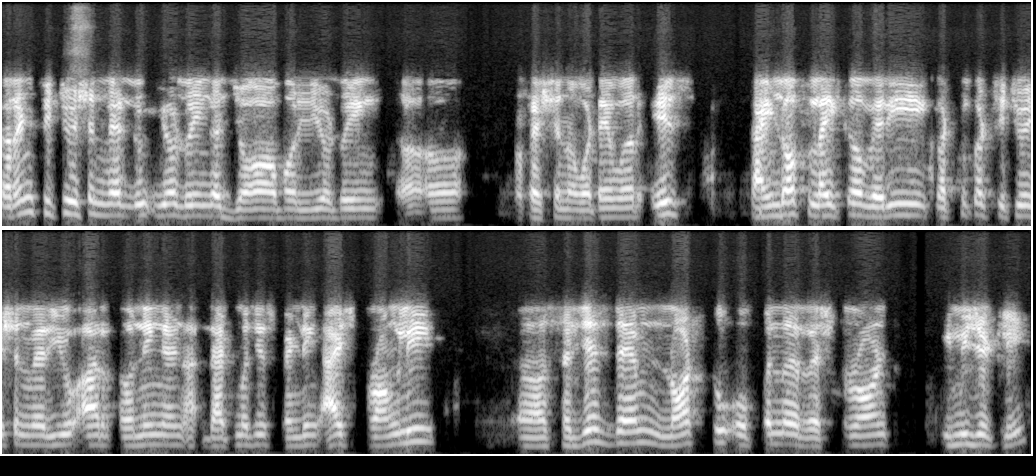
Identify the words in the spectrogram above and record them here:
current situation where you're doing a job or you're doing uh, a profession or whatever is kind of like a very cut to cut situation where you are earning and that much is spending, I strongly uh, suggest them not to open a restaurant immediately.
